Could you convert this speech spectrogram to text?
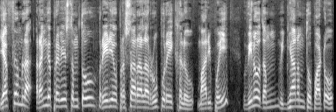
ఎఫ్ఎంల రంగ ప్రవేశంతో రేడియో ప్రసారాల రూపురేఖలు మారిపోయి వినోదం విజ్ఞానంతో పాటు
